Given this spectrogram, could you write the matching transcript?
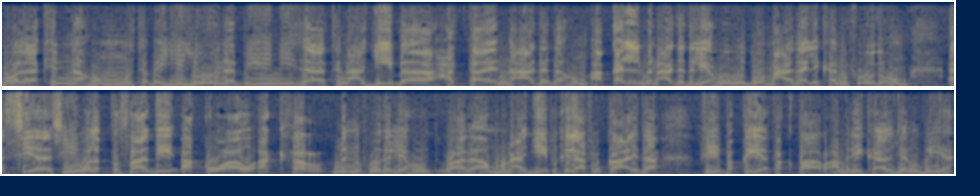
ولكنهم متميزون بميزات عجيبة حتى إن عددهم أقل من عدد اليهود ومع ذلك نفوذهم السياسي والاقتصادي أقوى وأكثر من نفوذ اليهود وهذا أمر عجيب خلاف القاعدة في بقية أقطار أمريكا الجنوبية.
